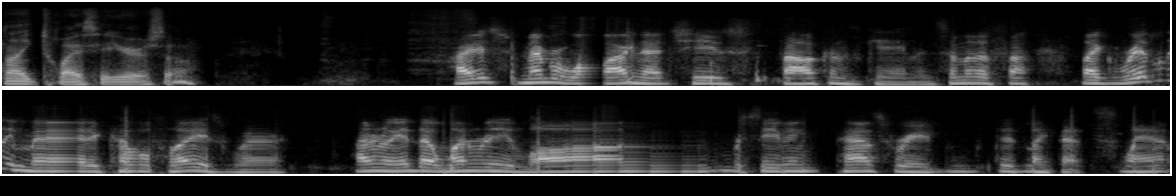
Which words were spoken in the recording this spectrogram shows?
like twice a year or so. I just remember watching that Chiefs Falcons game, and some of the like Ridley made a couple plays where I don't know, he had that one really long receiving pass where he did like that slant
